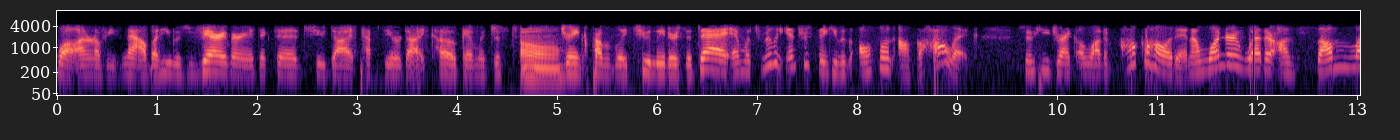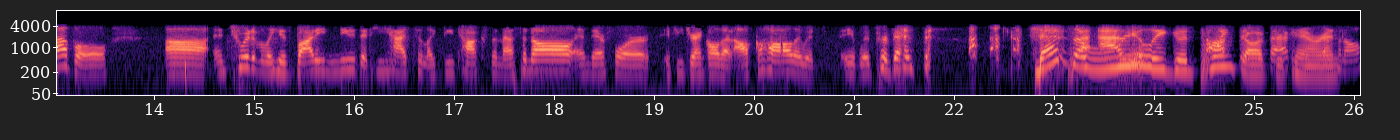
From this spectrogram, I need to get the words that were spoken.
well, I don't know if he's now, but he was very, very addicted to Diet Pepsi or Diet Coke, and would just Oh. drink probably two liters a day. And what's really interesting, he was also an alcoholic, so he drank a lot of alcohol a day. And I'm wondering whether, on some level, uh intuitively his body knew that he had to like detox the methanol and therefore if he drank all that alcohol it would it would prevent the That's a really good point, Dr. Karen. methanol.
